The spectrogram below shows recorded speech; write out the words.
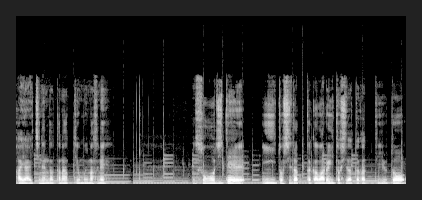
早い1年だったなって思いますね総じていい年だったか悪い年だったかっていうと、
